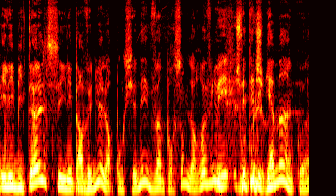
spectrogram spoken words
Et les Beatles, il est parvenu à leur ponctionner 20% de leurs revenus. C'était des gamins, quoi.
